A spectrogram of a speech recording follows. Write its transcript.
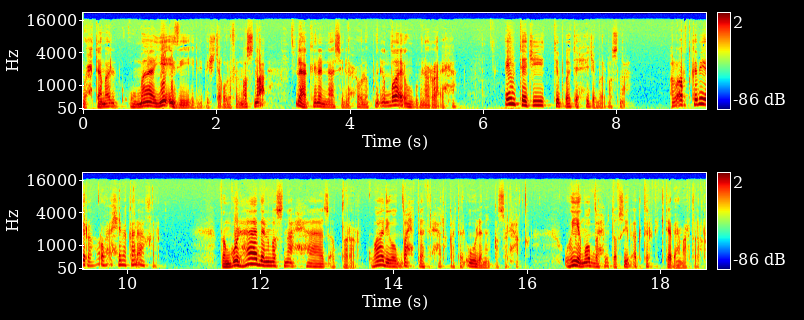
محتمل وما يأذي اللي بيشتغلوا في المصنع لكن الناس اللي حولك من يتضايقوا من الرائحة. أنت جيت تبغى تحي جنب المصنع. الأرض كبيرة روح أحي مكان آخر. فنقول هذا المصنع حاز الضرر. وهذه وضحتها في الحلقة الأولى من قص الحق. وهي موضحة بالتفصيل أكثر في كتاب عمارة الأرض.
